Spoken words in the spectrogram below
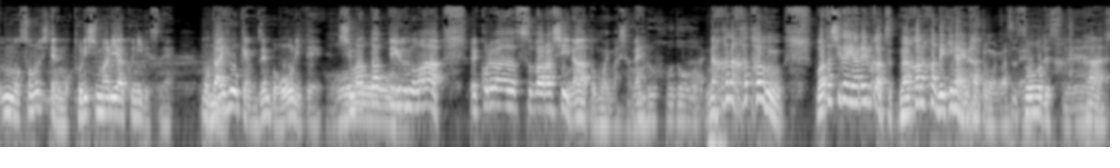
もうその時点でもう取締役にですね、もう代表権を全部降りてしまったっていうのは、えこれは素晴らしいなと思いましたね。なるほど。はいなかなか多分、私がやれるかっつってなかなかできないなと思いますね。そうですね。はい。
